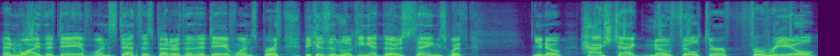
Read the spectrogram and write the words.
and why the day of one's death is better than the day of one's birth. Because in looking at those things with, you know, hashtag no filter, for real,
